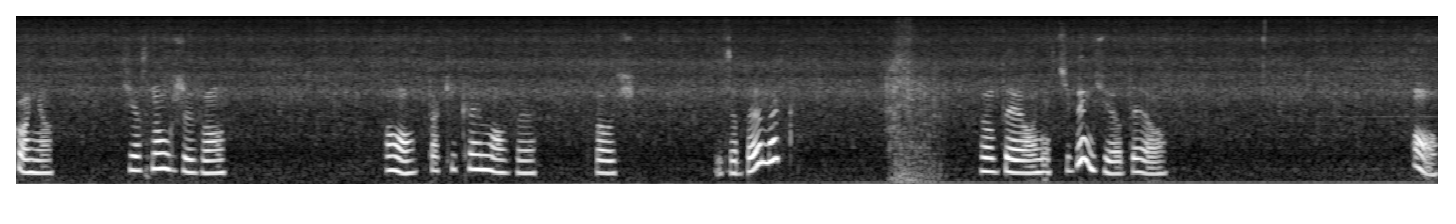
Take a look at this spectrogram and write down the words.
Konia. Z jasną grzywą. O, taki kremowy. Coś. Izabelek? Rodeo, niech ci będzie Rodeo. O,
